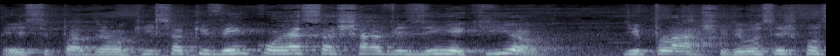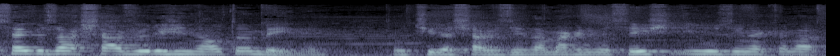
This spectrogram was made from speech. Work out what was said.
Esse padrão aqui, só que vem com essa chavezinha aqui, ó, de plástico. Então vocês conseguem usar a chave original também, né? Então tira a chavezinha da marca de vocês e usem naquela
